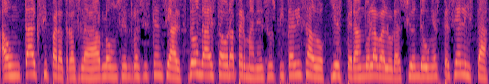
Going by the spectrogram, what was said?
a un taxi para trasladarlo a un centro asistencial, donde a esta hora permanece hospitalizado y esperando la valoración de un especialista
